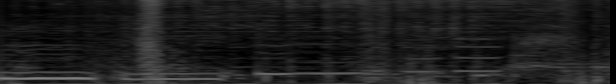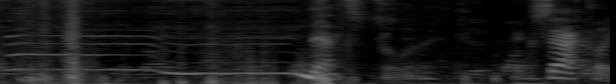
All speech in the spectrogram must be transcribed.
mm, mm. That's Exactly.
